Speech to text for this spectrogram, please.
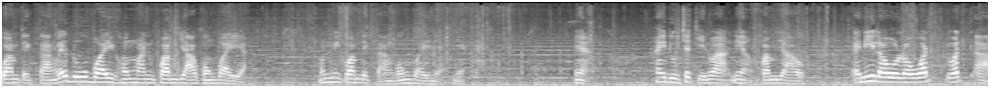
ความแตกต่างแล้วดูใบของมันความยาวของใบอะมันมีความแตกต่างของใบเนี่ยเนี่ยเนี่ยให้ดูชัดเจนว่าเนี่ยความยาวอันนี้เราเราวัดวัดอ่า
